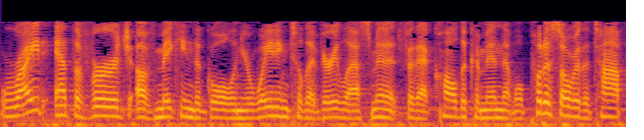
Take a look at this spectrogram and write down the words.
right at the verge of making the goal and you're waiting till that very last minute for that call to come in that will put us over the top,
